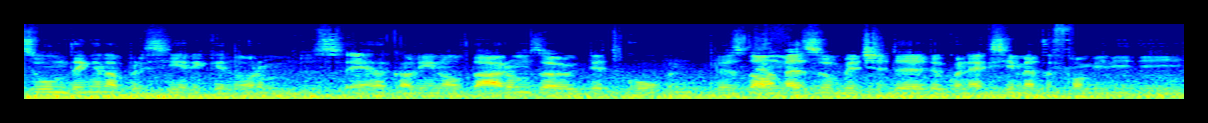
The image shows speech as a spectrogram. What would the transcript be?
zo'n dingen apprecieer ik enorm. Dus eigenlijk alleen al daarom zou ik dit kopen. Plus dan Ja. met zo'n beetje de, de connectie met de familie die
